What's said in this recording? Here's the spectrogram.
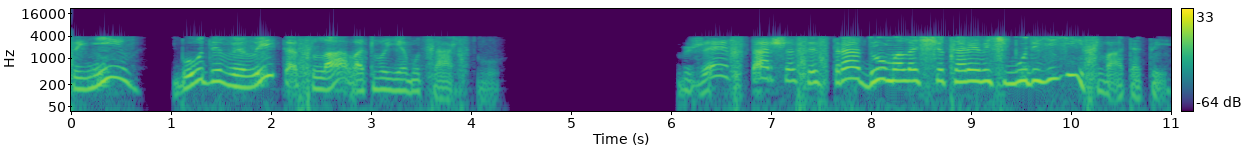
синів буде велика слава твоєму царству. Вже старша сестра думала, що царевич буде її сватати.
